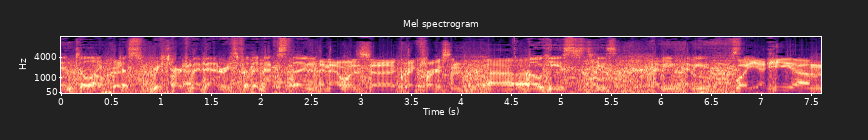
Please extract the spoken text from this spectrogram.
and to like Oh, just recharge Okay. my batteries for the next thing. And that was uh, Craig Ferguson. Uh, oh, he's he's have you have you? well, yeah, he um,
